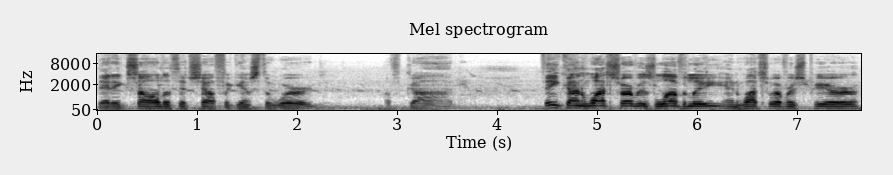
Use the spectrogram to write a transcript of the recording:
that exalteth itself against the word of God. Think on whatsoever is lovely, and whatsoever is pure,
